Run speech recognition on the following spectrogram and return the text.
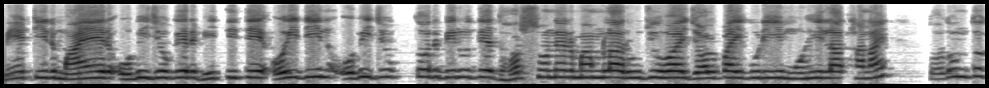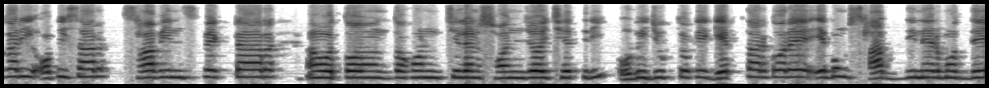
মেয়েটির মায়ের অভিযোগের ভিত্তিতে ওই দিন অভিযুক্তর বিরুদ্ধে ধর্ষণের মামলা রুজু হয় জলপাইগুড়ি মহিলা থানায়। তদন্তকারী অফিসার, সাব ইন্সপেক্টর তখন ছিলেন সঞ্জয় ছেত্রী। অভিযুক্তকে গ্রেপ্তার করে এবং সাত দিনের মধ্যে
